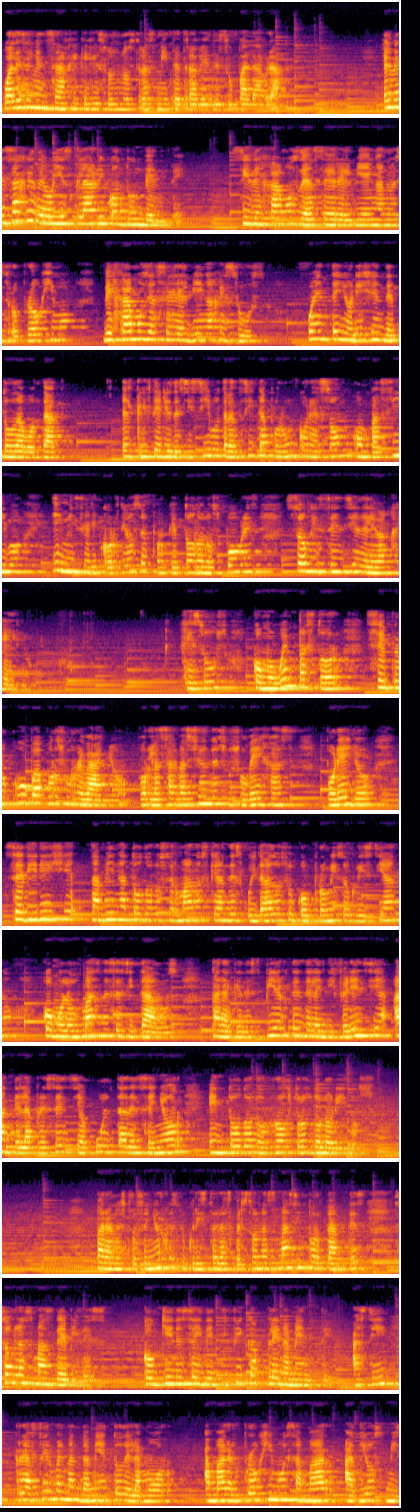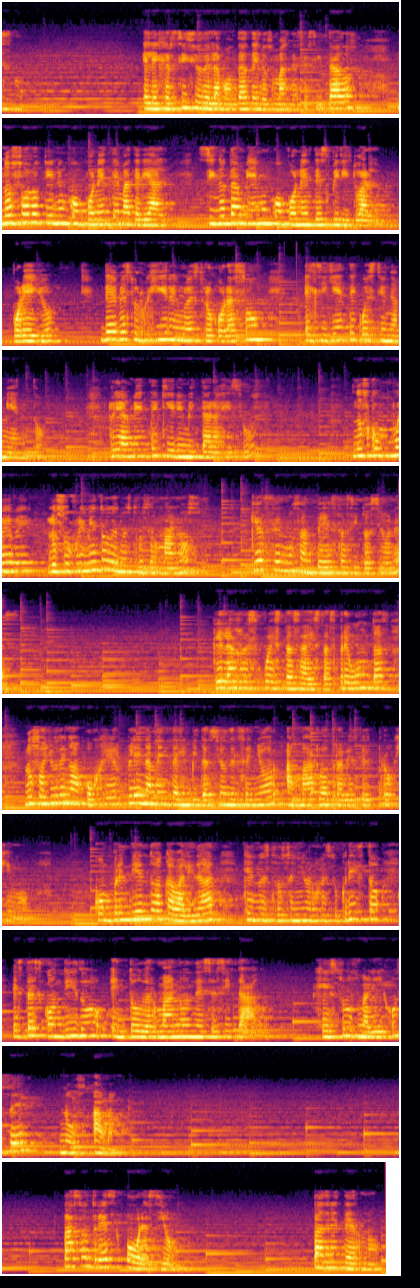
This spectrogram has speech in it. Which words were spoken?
¿cuál es el mensaje que Jesús nos transmite a través de su palabra? El mensaje de hoy es claro y contundente. Si dejamos de hacer el bien a nuestro prójimo, dejamos de hacer el bien a Jesús, fuente y origen de toda bondad. El criterio decisivo transita por un corazón compasivo y misericordioso porque todos los pobres son esencia del Evangelio. Jesús, como buen pastor, se preocupa por su rebaño, por la salvación de sus ovejas. Por ello, se dirige también a todos los hermanos que han descuidado su compromiso cristiano como los más necesitados, para que despierten de la indiferencia ante la presencia oculta del Señor en todos los rostros doloridos. Para nuestro Señor Jesucristo las personas más importantes son las más débiles, con quienes se identifica plenamente. Así reafirma el mandamiento del amor. Amar al prójimo es amar a Dios mismo el ejercicio de la bondad de los más necesitados no solo tiene un componente material, sino también un componente espiritual. Por ello, debe surgir en nuestro corazón el siguiente cuestionamiento. ¿Realmente quiero imitar a Jesús? ¿Nos conmueve los sufrimientos de nuestros hermanos? ¿Qué hacemos ante estas situaciones? Que las respuestas a estas preguntas nos ayuden a acoger plenamente la invitación del Señor a amarlo a través del prójimo, comprendiendo a cabalidad que nuestro Señor Jesucristo está escondido en todo hermano necesitado. Jesús, María y José nos aman. Paso 3. Oración. Padre eterno,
